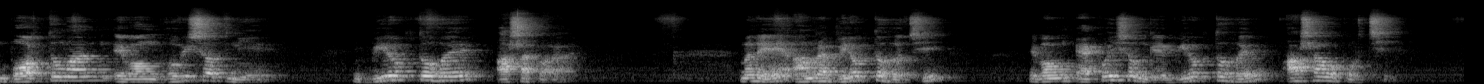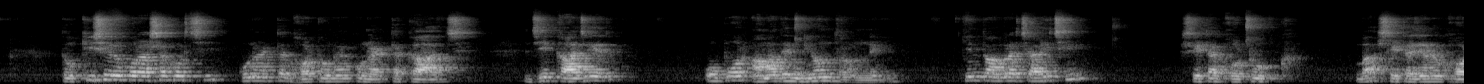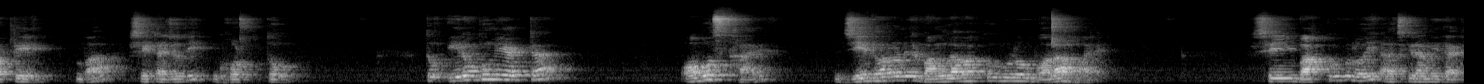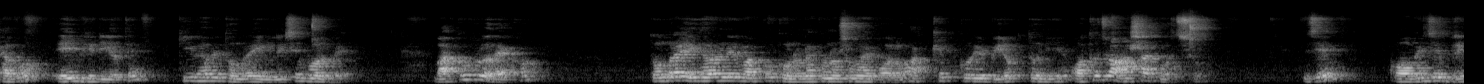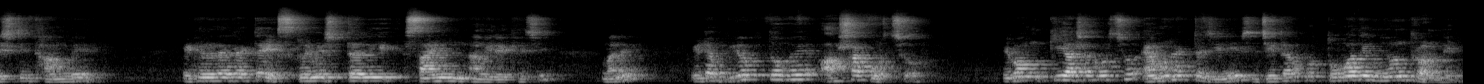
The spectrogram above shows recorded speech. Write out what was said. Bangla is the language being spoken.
বর্তমান এবং ভবিষ্যৎ নিয়ে বিরক্ত হয়ে আশা করা। মানে আমরা বিরক্ত হচ্ছি এবং একই সঙ্গে বিরক্ত হয়ে আশাও করছি। তো কিসের ওপর আশা করছি? কোনো একটা ঘটনা, কোনো একটা কাজ, যে কাজের ওপর আমাদের নিয়ন্ত্রণ নেই। কিন্তু আমরা চাইছি সেটা ঘটুক বা সেটা যেন ঘটে। বা সেটা যদি ঘটতো। তো এরকমই একটা অবস্থায় যে ধরনের বাংলা বাক্যগুলো বলা হয়, সেই বাক্যগুলোই আজকের আমি দেখাবো এই ভিডিওতে কীভাবে তোমরা ইংলিশে বলবে। বাক্যগুলো দেখো, তোমরা এই ধরনের বাক্য কোনো না কোনো সময় বলো, আক্ষেপ করে, বিরক্ত নিয়ে, অথচ আশা করছ যে কবে যে বৃষ্টি থামবে এখানে দেখো একটা এক্সক্লেমেশনারি সাইন আমি রেখেছি। মানে এটা বিরক্ত হয়ে আশা করছ। এবং কি আশা করছ? এমন একটা জিনিস যেটার উপর তোমাদের নিয়ন্ত্রণ নেই।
